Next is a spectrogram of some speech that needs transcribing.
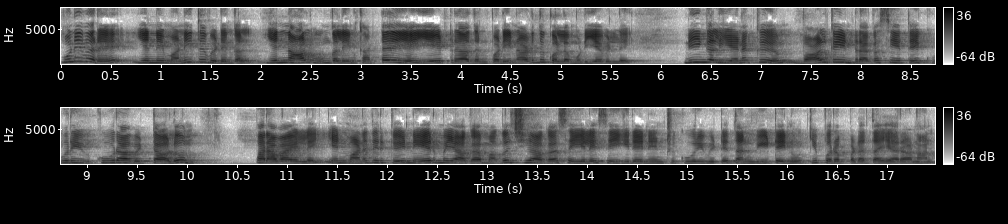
முனிவரே என்னை மன்னித்து விடுங்கள். என்னால் உங்களின் கட்டளையை ஏற்று அதன்படி நடந்து கொள்ள முடியவில்லை. நீங்கள் எனக்கு வாழ்க்கையின் ரகசியத்தை கூறி கூறாவிட்டாலும் பரவாயில்லை. என் மனதிற்கு நேர்மையாக மகிழ்ச்சியாக செயலை செய்கிறேன் என்று கூறிவிட்டு தன் வீட்டை நோக்கி புறப்பட தயாரானான்.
